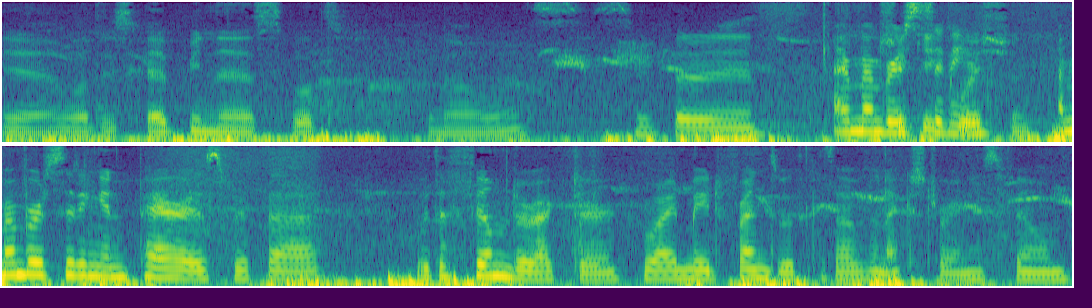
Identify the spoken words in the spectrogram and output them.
yeah. What is happiness? What you know? It's, very I remember sitting. question. I remember sitting in Paris with a with a film director who I made friends with because I was an extra in his film,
